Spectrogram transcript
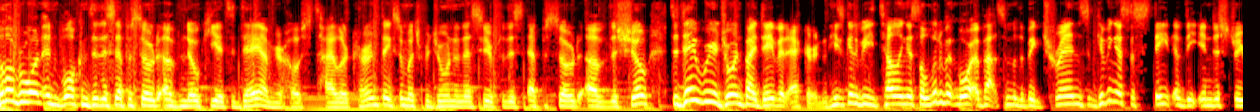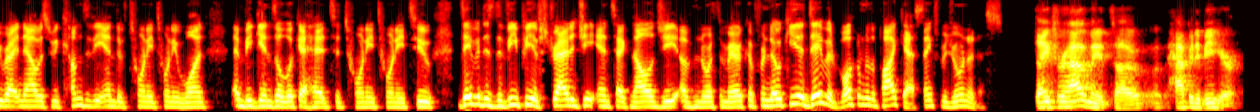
Hello, everyone, and welcome to this episode of Nokia Today. I'm your host, Tyler Kern. Thanks so much for joining us here for this episode of the show. Today, we are joined by David Eckard, and he's going to be telling us a little bit more about some of the big trends, giving us a state of the industry right now as we come to the end of 2021 and begin to look ahead to 2022. David is the VP of Strategy and Technology of North America for Nokia. David, welcome to the podcast. Thanks for joining us. Thanks for having me. It's uh, happy to be here.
